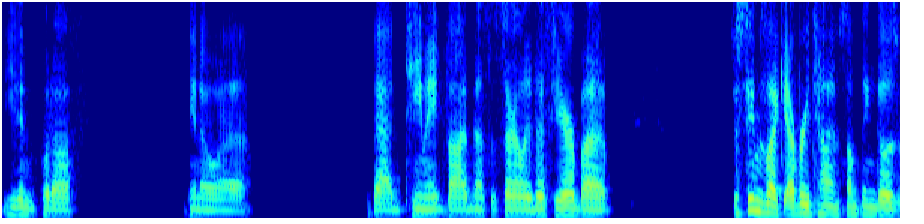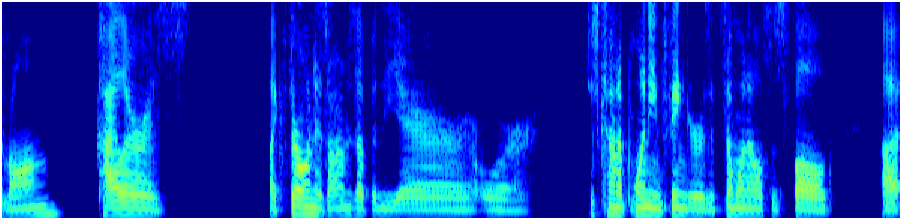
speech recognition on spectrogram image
he didn't put off you know a bad teammate vibe necessarily this year, but just seems like every time something goes wrong, Kyler is like throwing his arms up in the air or just kind of pointing fingers at someone else's fault. Uh,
